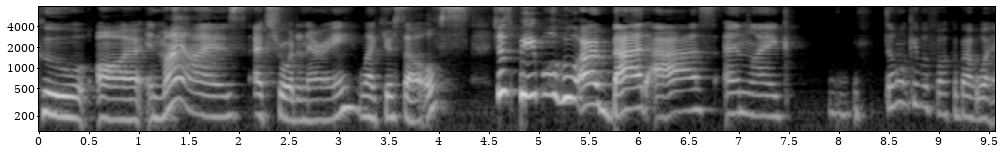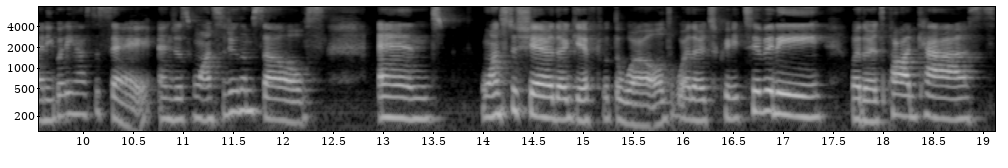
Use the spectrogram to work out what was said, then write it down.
who are, in my eyes, extraordinary, like yourselves. Just people who are badass and like don't give a fuck about what anybody has to say and just wants to do themselves and wants to share their gift with the world, whether it's creativity, whether it's podcasts,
